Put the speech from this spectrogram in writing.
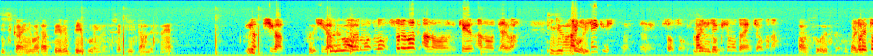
自治会に渡っているっていうふうに私は聞いたんですね。いや、違う。そ違う。それそれも、はもそれは、あの、けあの、やるわ。基準開通り。示請求し、うん、うん、そうそう。開示請求してもらったらええんちゃうかな。あ、そうですか。それと、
